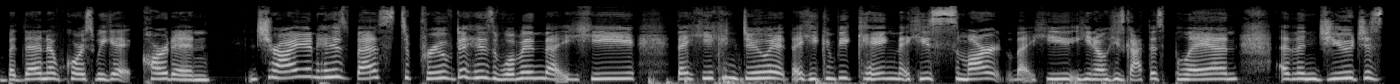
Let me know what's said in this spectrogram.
But then, of course, we get Cardan trying his best to prove to his woman that he, that he can do it, that he can be king, that he's smart, that he, you know, he's got this plan. And then Jude just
